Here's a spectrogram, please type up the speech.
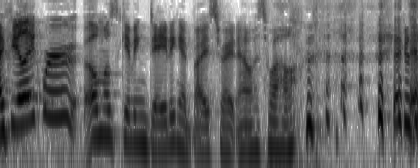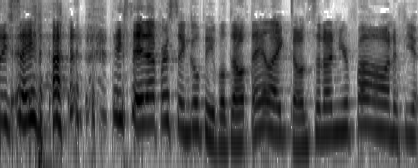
I feel like we're almost giving dating advice right now as well. Because they say that they say that for single people, don't they? Like, don't sit on your phone if you.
